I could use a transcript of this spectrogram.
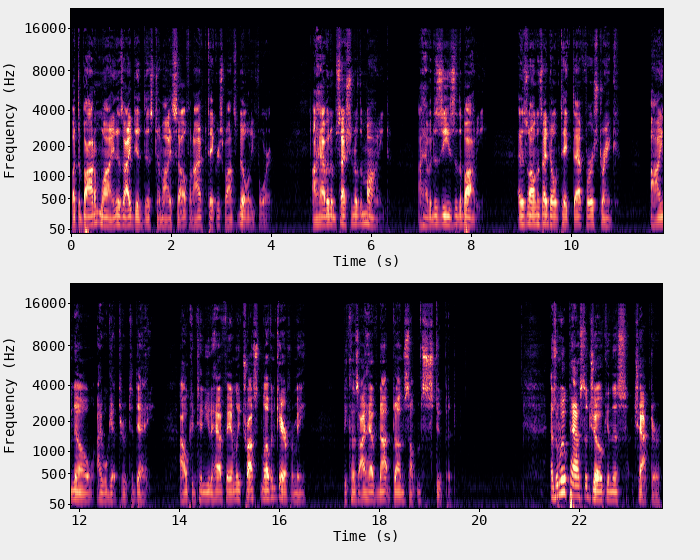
But the bottom line is, I did this to myself and I have to take responsibility for it. I have an obsession of the mind. I have a disease of the body. And as long as I don't take that first drink, I know I will get through today. I will continue to have family trust, love, and care for me because I have not done something stupid. As we move past the joke in this chapter,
